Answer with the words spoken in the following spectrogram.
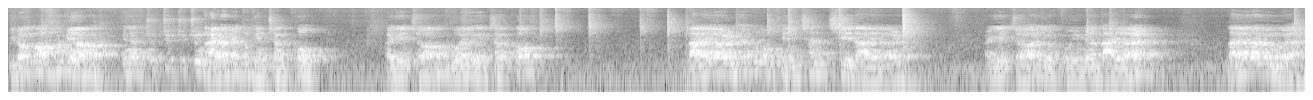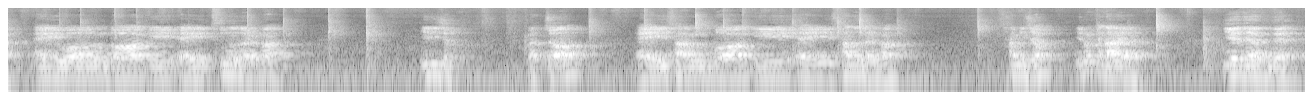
이런 거 하면 그냥 쭉쭉쭉쭉 나열해도 괜찮고 알겠죠? 뭐 해도 괜찮고 나열해도 괜찮지 나열 알겠죠? 이거 보이면 나열 나열하면 뭐야? A1 더하기 A2는 얼마? 1이죠 맞죠? A3 더하기 A4는 얼마? 3이죠? 이렇게 나열 이해되는데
